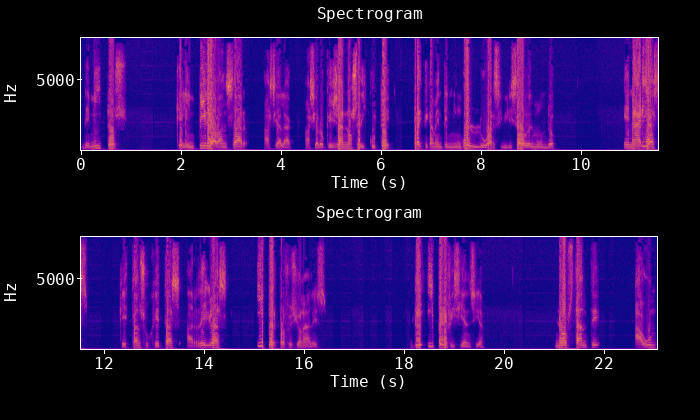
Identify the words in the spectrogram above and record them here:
de mitos, que le impide avanzar hacia, la, hacia lo que ya no se discute prácticamente en ningún lugar civilizado del mundo, en áreas que están sujetas a reglas hiperprofesionales, de hipereficiencia, no obstante, aún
